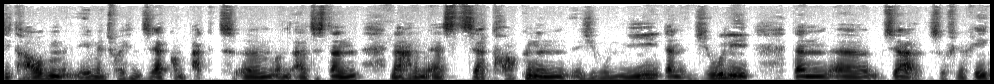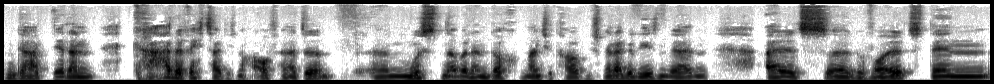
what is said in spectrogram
die Trauben eben entsprechend sehr kompakt. Ähm, und als es dann nach einem erst sehr trockenen Juni, dann im Juli, dann äh, ja so viel Regen gab, der dann gerade rechtzeitig noch aufhörte, äh, mussten aber dann doch manche Trauben schneller gelesen werden als äh, gewollt, denn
